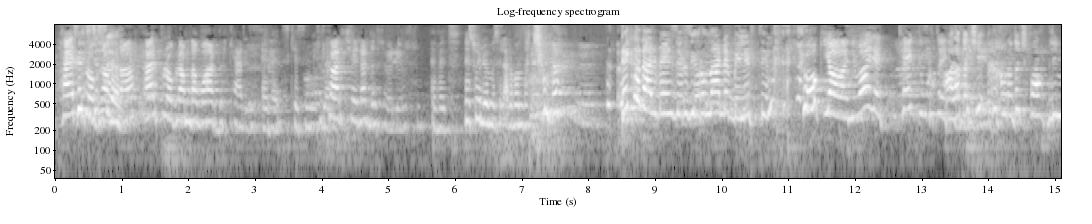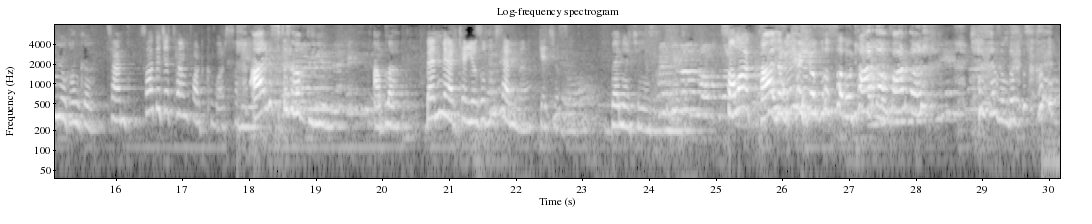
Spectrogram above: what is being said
Her Türkücüsü. programda, her programda vardır kendisi. Evet kesinlikle. Türkar şeyler de söylüyorsun. Evet. Ne söylüyor mesela arabanın açımı? ne kadar benziyoruz yorumlarda belirtin. Çok yani var ya tek yumurta aradaki aradaki fark bilinmiyor kanka. Ten, sadece ten farkı var sanırım. Aynı site bak büyüğüm. Abla Ben mi erken yazıldım sen mi? Geç yazıldın. ben erken yazıldım. Salak! Hayır, erken yazılsan onu Pardon pardon. Çok yazıldım.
